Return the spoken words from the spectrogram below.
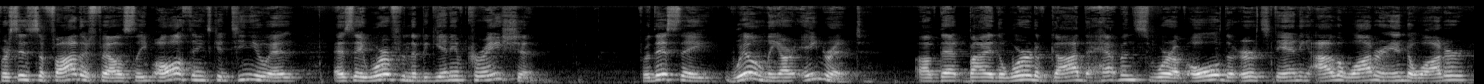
For since the fathers fell asleep, all things continue as, as they were from the beginning of creation. For this they willingly are ignorant of that by the word of God the heavens were of old, the earth standing out of the water and into water,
